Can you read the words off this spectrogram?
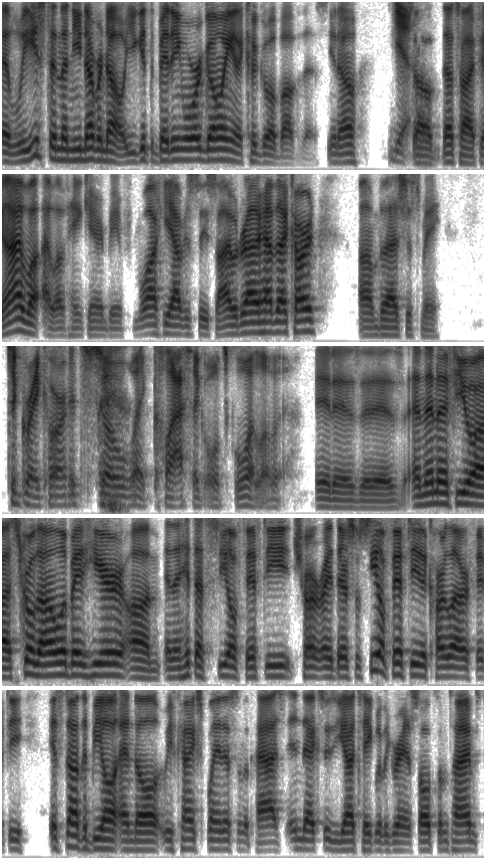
at least, and then you never know. You get the bidding war going, and it could go above this. You know. Yeah. So that's how I feel. I love I love Hank Aaron being from Milwaukee, obviously. So I would rather have that card. Um, but that's just me. It's a great card. It's so like classic old school. I love it. It is, it is. And then if you uh, scroll down a little bit here, um, and then hit that CL50 chart right there. So CL50, the Card Ladder 50, it's not the be all end all. We've kind of explained this in the past. Indexes you got to take with a grain of salt sometimes,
